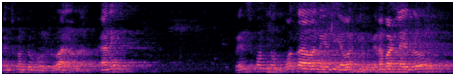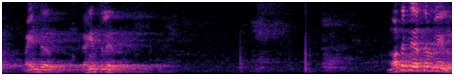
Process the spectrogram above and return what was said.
పెంచుకుంటూ పోతూ అని అన్నారు. కానీ పెంచుకుంటూ పోతామనేది ఎవరికి వినబడలేదు మైండ్ గ్రహించలేదు. మొదటి అసెంబ్లీలో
